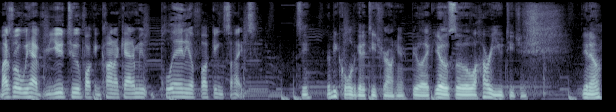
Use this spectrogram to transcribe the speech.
might as well we have YouTube, fucking Khan Academy, plenty of fucking sites. See, it'd be cool to get a teacher on here. Be like, yo, so how are you teaching? You know,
